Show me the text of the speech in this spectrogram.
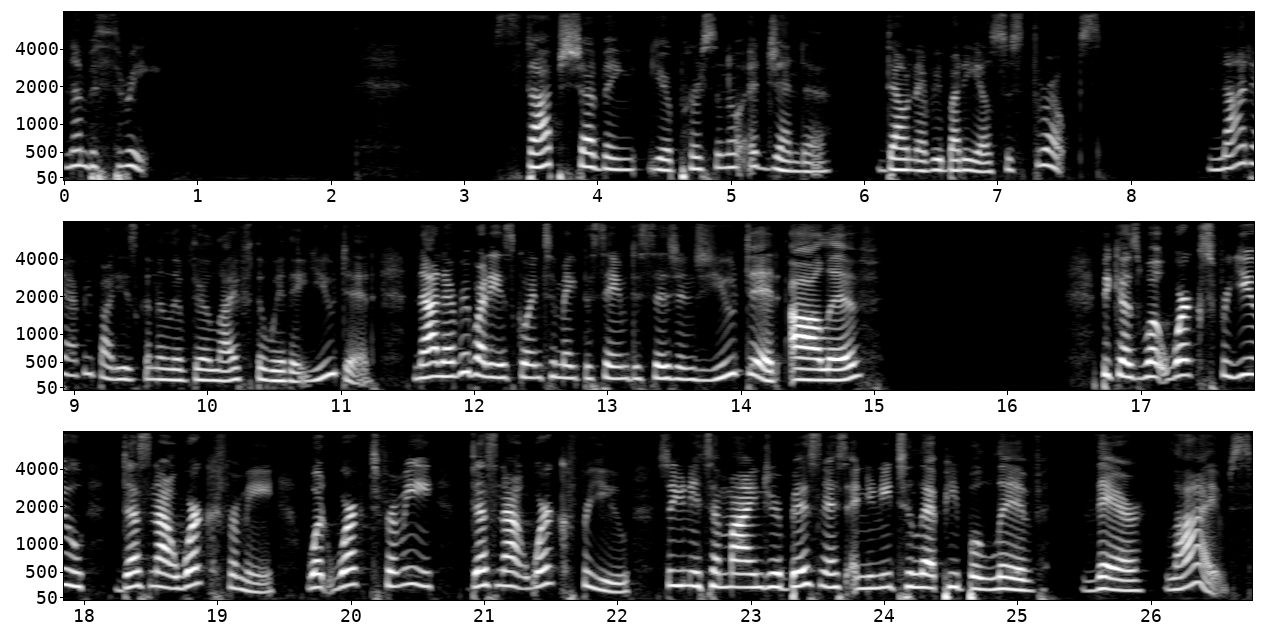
Number three, stop shoving your personal agenda down everybody else's throats not everybody is going to live their life the way that you did. Not everybody is going to make the same decisions you did, Olive. Because what works for you does not work for me. What worked for me does not work for you. So you need to mind your business and you need to let people live their lives.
